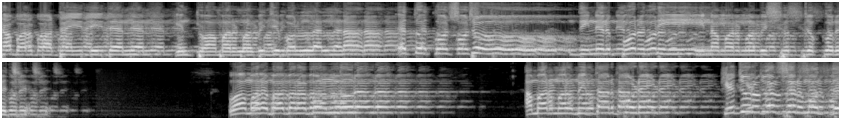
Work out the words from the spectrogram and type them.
খাবার পাঠিয়ে দিতেন। কিন্তু আমার নবীজি বললেন না এত কষ্ট দিনের পর দিন আমার নবী সহ্য করেছে। ও আমার বাবারা বন্ধুরা আমার নবী তারপরে খেজুর গাছের মধ্যে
